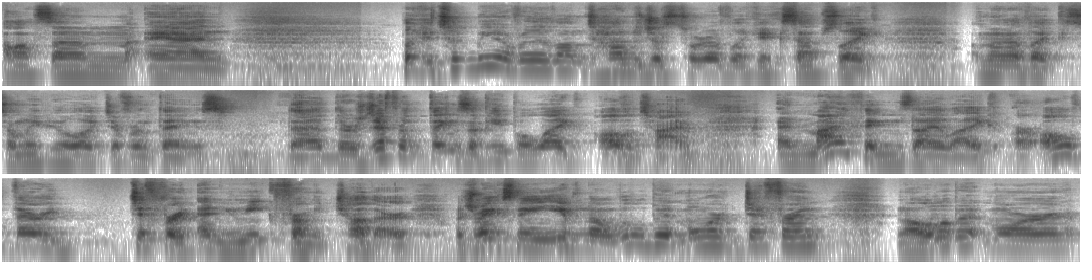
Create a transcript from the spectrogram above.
awesome. And like it took me a really long time to just sort of like accept like oh my god like so many people like different things. That there's different things that people like all the time. And my things i like are all very different and unique from each other which makes me even a little bit more different and a little bit more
